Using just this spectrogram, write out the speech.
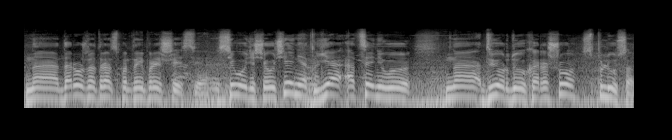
на дорожно-транспортные происшествия. Сегодняшнее учение я оцениваю на твердую хорошо с плюсом.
